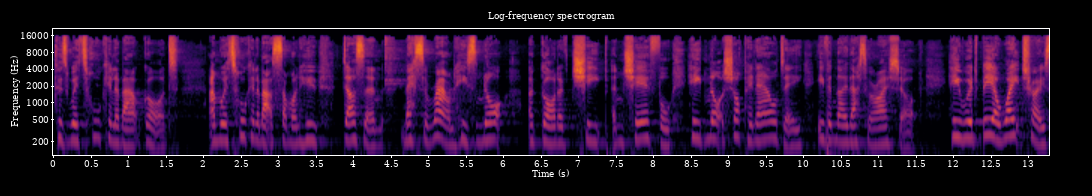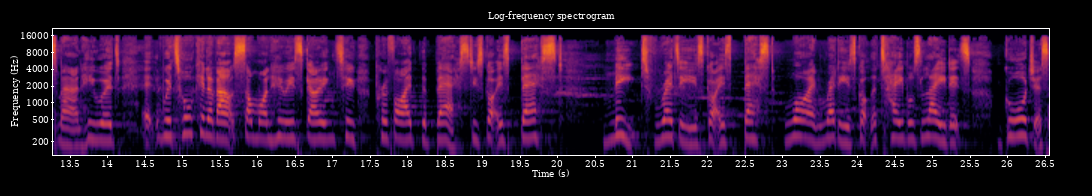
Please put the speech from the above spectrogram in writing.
because we're talking about God. And we're talking about someone who doesn't mess around. He's not a God of cheap and cheerful. He'd not shop in Aldi, even though that's where I shop. He would be a Waitrose man. He would, eh, we're talking about someone who is going to provide the best. He's got his best meat ready. He's got his best wine ready. He's got the tables laid. It's gorgeous.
